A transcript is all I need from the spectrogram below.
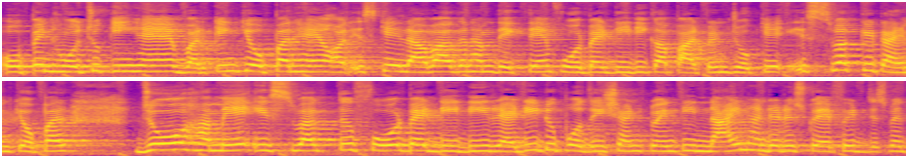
ओपन हो चुकी हैं वर्किंग के ऊपर हैं और इसके अलावा अगर हम देखते हैं फोर बेड डी का अपार्टमेंट जो कि इस वक्त के टाइम के ऊपर, जो हमें इस वक्त four bed D D ready to position twenty nine hundred square feet जिसमें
